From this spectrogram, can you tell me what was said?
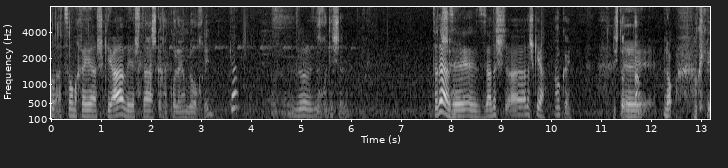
הצום אחרי השקיעה, ויש את ה... אשכרה, כל היום לא אוכלים? כן. זה, חודש שלם? אתה יודע. זה, זה עד, הש, עד השקיעה. אוקיי. לשתות אה, מותר? לא. אוקיי.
